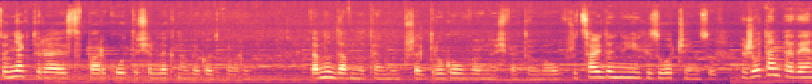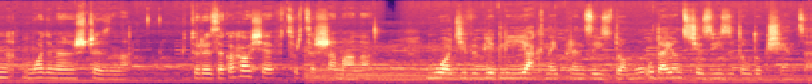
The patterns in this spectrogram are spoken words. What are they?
Studnia, która jest w parku, to środek Nowego Dworu. Dawno, dawno temu, przed II wojną światową, wrzucali do nich złoczyńców. Żył tam pewien młody mężczyzna, który zakochał się w córce szamana. Młodzi wybiegli jak najprędzej z domu, udając się z wizytą do księdza.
